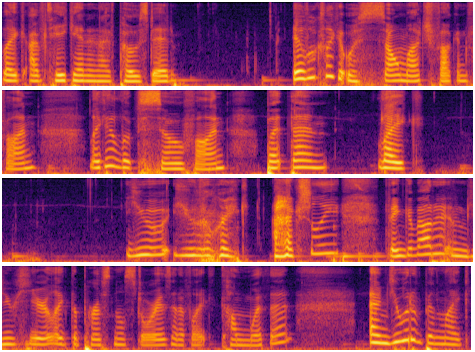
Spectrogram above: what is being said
like I've taken and I've posted, it looks like it was so much fucking fun. Like it looked so fun, but then like you you like actually think about it and you hear like the personal stories that have like come with it. And you would have been like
